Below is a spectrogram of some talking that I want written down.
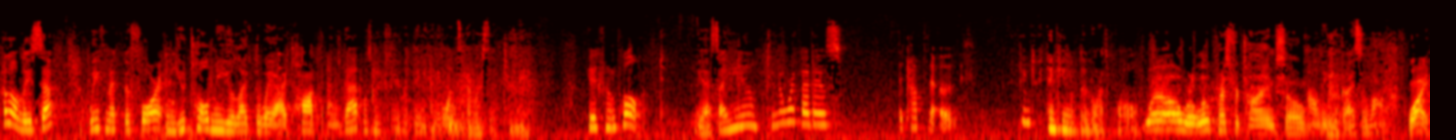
Hello, Lisa. We've met before, and you told me you liked the way I talked, and that was my favorite thing anyone's ever said to me. You're from Poland. Yes, I am. Do you know where that is? The top of the earth. I think you're thinking of the North Pole. Well, we're a little pressed for time, so. I'll leave you guys alone. Why?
